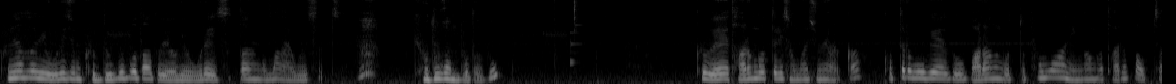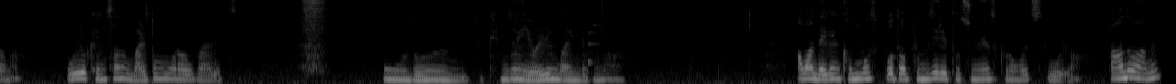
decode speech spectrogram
그 녀석이 우리 중 그 누구보다도 여기 오래 있었다는 것만 알고 있었지. 헉! 교도관보다도? 그 외에 다른 것들이 정말 중요할까? 겉으로 보기에도 말하는 것도 평범한 인간과 다를 바 없잖아. 오히려 괜찮은 말동무라고 봐야겠지. 어, 너는 굉장히 열린 마인드구나. 아마 내겐 겉모습보다 본질이 더 중요해서 그런 걸지도 몰라. 라누아는?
